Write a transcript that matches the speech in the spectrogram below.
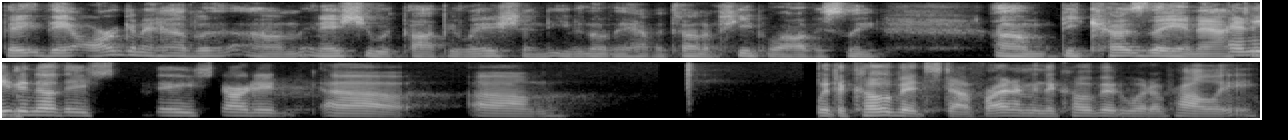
they they are going to have a, um, an issue with population, even though they have a ton of people, obviously, um, because they enacted. and even though they they started uh, um, with the COVID stuff, right? I mean, the COVID would have probably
